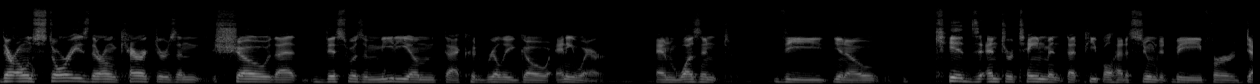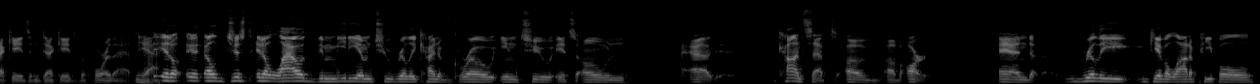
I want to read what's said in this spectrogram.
their own stories, their own characters, and show that this was a medium that could really go anywhere and wasn't the you know kids entertainment that people had assumed it be for decades and decades before that. Yeah. It'll it'll just it allowed the medium to really kind of grow into its own uh, concept of of art. And really give a lot of people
